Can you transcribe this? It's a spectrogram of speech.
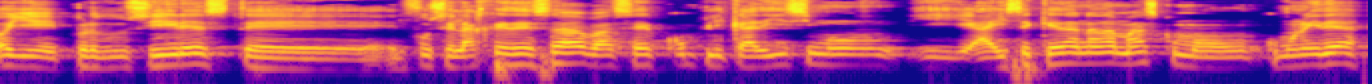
Oye, producir este, el fuselaje de esa va a ser complicadísimo y ahí se queda nada más como, como una idea.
